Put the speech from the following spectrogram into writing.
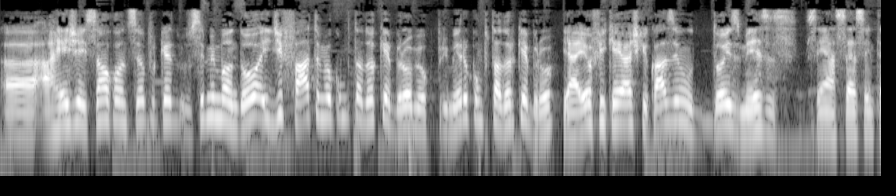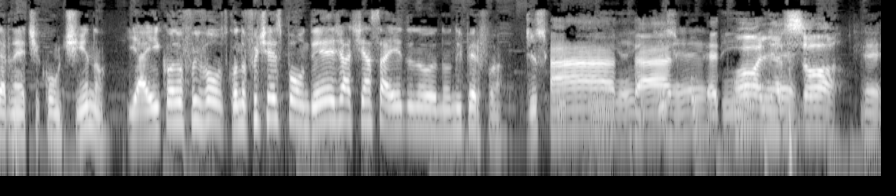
a, a, rejeição aconteceu porque você me mandou e de fato meu computador quebrou, meu primeiro computador quebrou. E aí eu fiquei, acho que quase um, dois meses sem acesso à internet contínuo. E aí quando eu fui, quando eu fui te responder, já tinha saído no, no, no Hiperfan. Desculpa. Ah, tá. É, Olha é. só. É.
